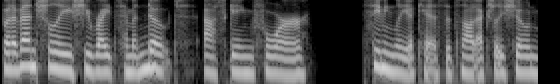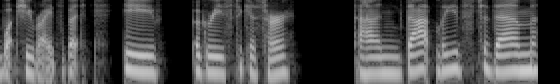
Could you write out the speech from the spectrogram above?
But eventually she writes him a note asking for seemingly a kiss. It's not actually shown what she writes, but he agrees to kiss her. And that leads to them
